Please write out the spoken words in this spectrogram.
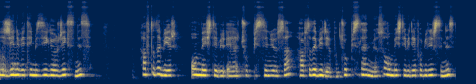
hijyeni ve temizliği göreceksiniz. Haftada bir, 15'te bir eğer çok pisleniyorsa haftada bir yapın. Çok pislenmiyorsa 15'te bir yapabilirsiniz.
